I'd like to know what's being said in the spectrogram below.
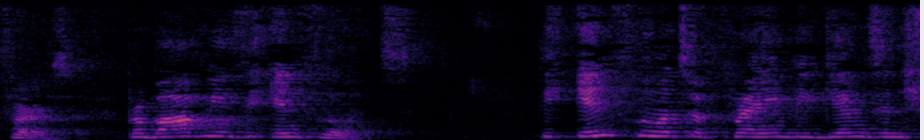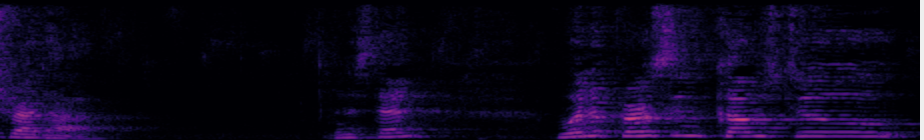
first. Prabhav means the influence. The influence of prema begins in shraddha. Understand? When a person comes to,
